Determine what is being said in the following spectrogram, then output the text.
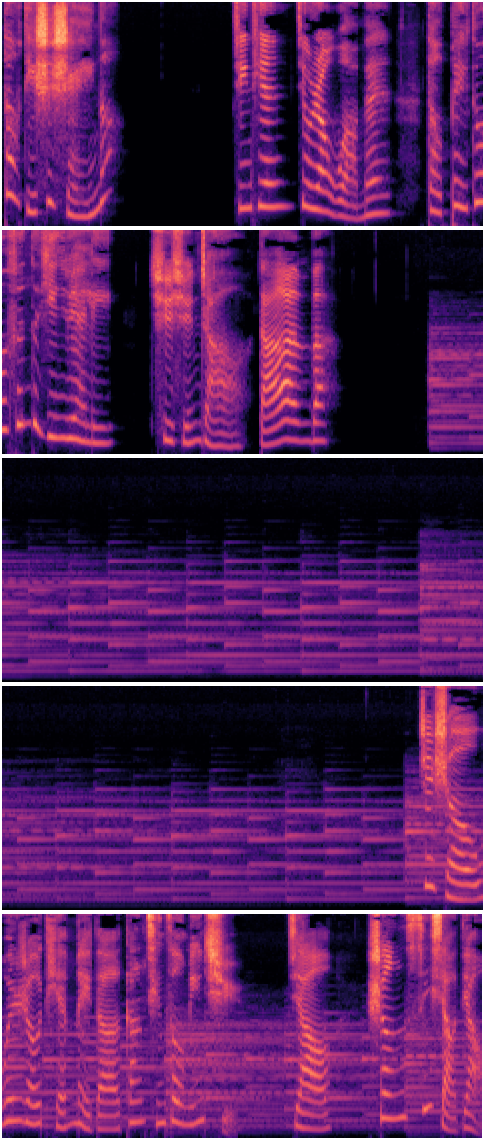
到底是谁呢？今天就让我们到贝多芬的音乐里去寻找答案吧。这首温柔甜美的钢琴奏鸣曲，叫《升 C 小调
